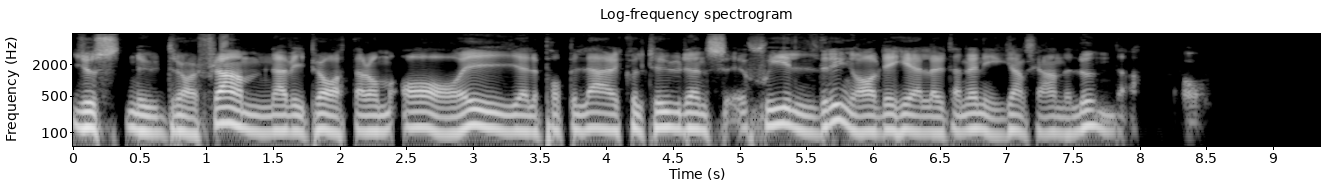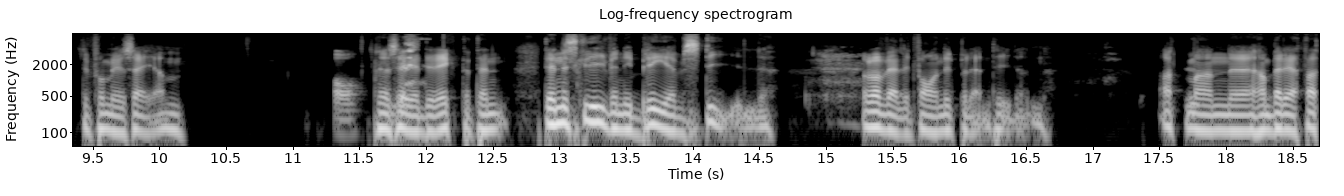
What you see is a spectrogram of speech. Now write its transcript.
just nu drar fram när vi pratar om AI eller populärkulturens skildring av det hela, utan den är ganska annorlunda. Ja. Det får man ju säga. Ja. Jag säger direkt att den, den är skriven i brevstil. Det var väldigt vanligt på den tiden. Att man, eh, han berättar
